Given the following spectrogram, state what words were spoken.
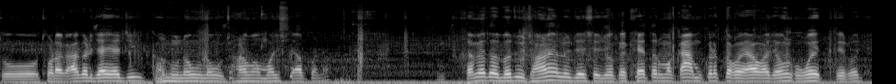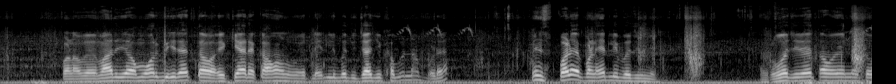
તો થોડાક આગળ જાય હજી. ઘણું નવું નવું જાણવા મળશે આપણને. તમે તો બધું જાણેલું જ હશે. જો કે ખેતરમાં કામ કરતા હોય, આવા જવાનું હોય તે રોજ. પણ હવે મારી જેવા મોરબી રહેતા હોય, ક્યારેક આવવાનું હોય એટલે એટલી બધી જાજી ખબર ના પડે. મીન્સ પડે પણ એટલી બધી નહીં. રોજ રહેતા હોય એને તો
